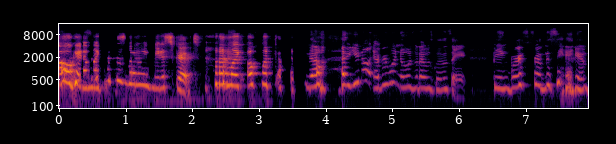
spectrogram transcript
Oh, okay, I'm like, this is when we read a script. I'm like, oh my god. no. You know, everyone knows what I was gonna say. Being birthed from the same.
